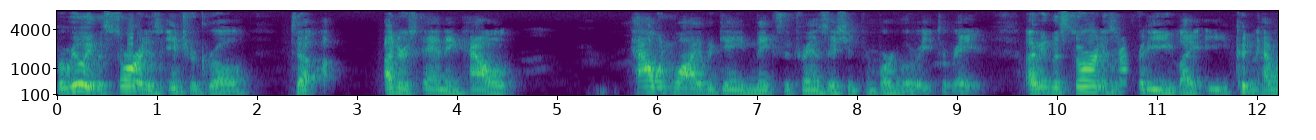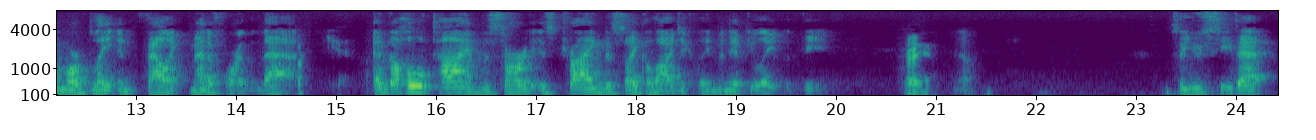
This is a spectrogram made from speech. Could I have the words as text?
but really the sword is integral to understanding how how and why the game makes the transition from burglary to rape. I mean, the sword is pretty like you couldn't have a more blatant phallic metaphor than that. Oh, yeah. And the whole time, the sword is trying to psychologically manipulate the thief. right. So you see that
